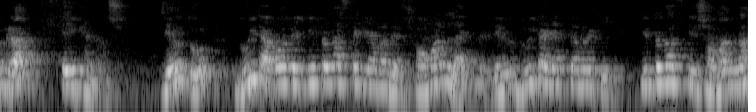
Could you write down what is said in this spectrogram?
আমরা এইখানে আসো। যেহেতু দুইটা পথে কৃতকাজটা কি আমাদের সমান লাগবে। যেহেতু দুইটা ক্ষেত্রে আমরা কি? কৃতকাজ কি সমান না?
